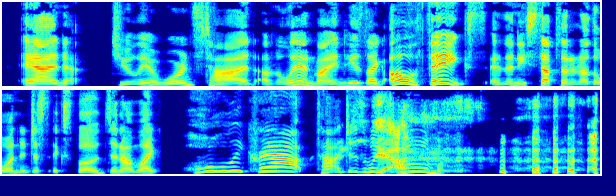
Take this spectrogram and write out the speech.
and Julia warns Todd of the landmine. He's like, oh, thanks. And then he steps on another one and just explodes. And I'm like, holy crap. Todd just went Yeah. boom.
